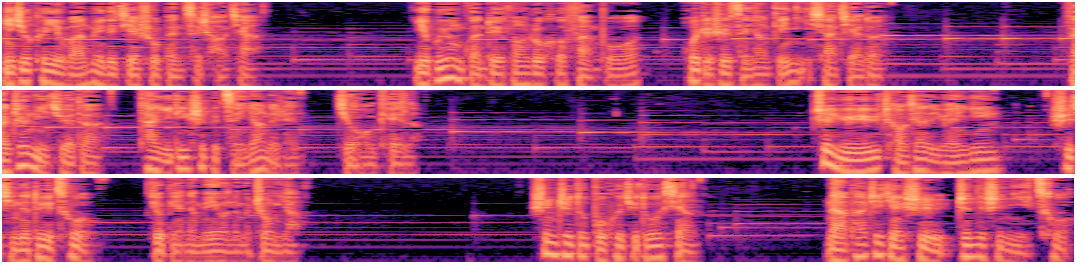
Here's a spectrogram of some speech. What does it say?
你就可以完美的结束本次吵架，也不用管对方如何反驳，或者是怎样给你下结论。反正你觉得他一定是个怎样的人就 OK 了。至于吵架的原因、事情的对错，就变得没有那么重要，甚至都不会去多想。哪怕这件事真的是你错，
